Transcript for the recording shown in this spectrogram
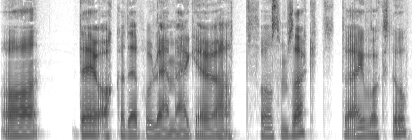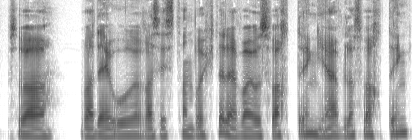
Og det er jo akkurat det problemet jeg òg har hatt, for som sagt, da jeg vokste opp, så var var det ordet rasistene brukte, det var jo svarting, jævla svarting.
